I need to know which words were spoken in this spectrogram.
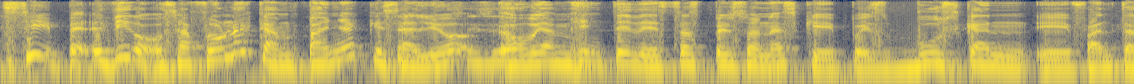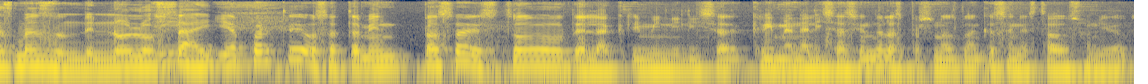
Sí, pero digo, o sea, fue una campaña que salió, sí, sí. obviamente, de estas personas que pues buscan eh, fantasmas donde no los hay. y aparte, o sea, también pasa esto de la criminaliza- criminalización de las personas blancas en Estados Unidos.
